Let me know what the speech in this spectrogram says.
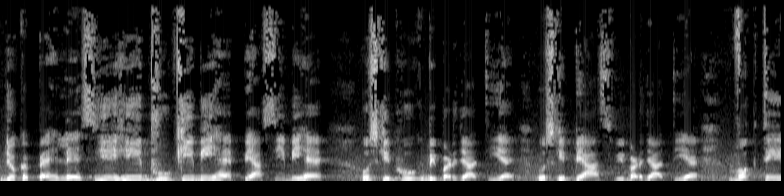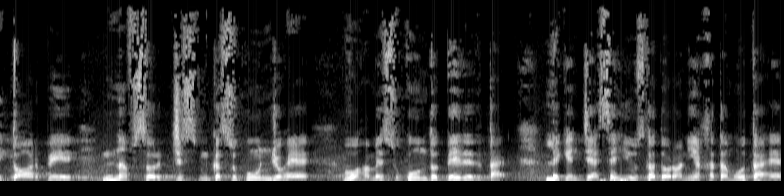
جو کہ پہلے سے ہی بھوکی بھی ہے، پیاسی بھی ہے، اس کی بھوک بھی بڑھ جاتی ہے، اس کی پیاس بھی بڑھ جاتی ہے۔ وقتی طور پہ نفس اور جسم کا سکون جو ہے، وہ ہمیں سکون تو دے دیتا ہے، لیکن جیسے ہی اس کا دورانیہ ختم ہوتا ہے،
